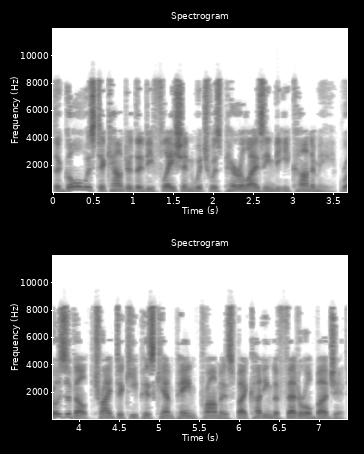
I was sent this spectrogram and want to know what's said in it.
The goal was to counter the deflation which was paralyzing the economy. Roosevelt tried to keep his campaign promise by cutting the federal budget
